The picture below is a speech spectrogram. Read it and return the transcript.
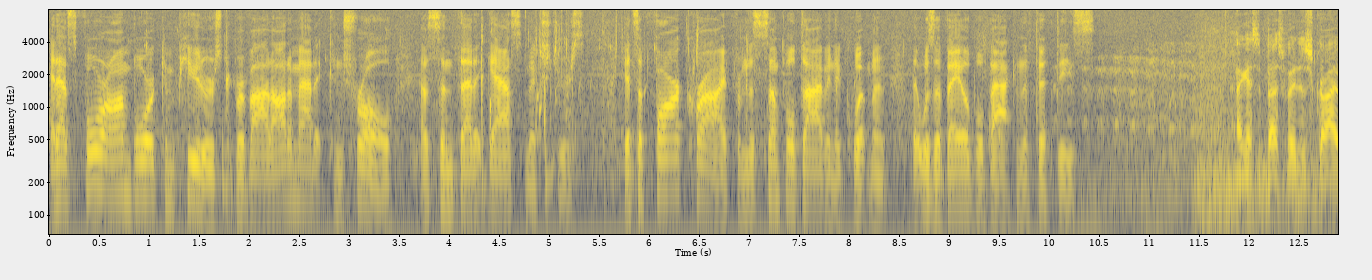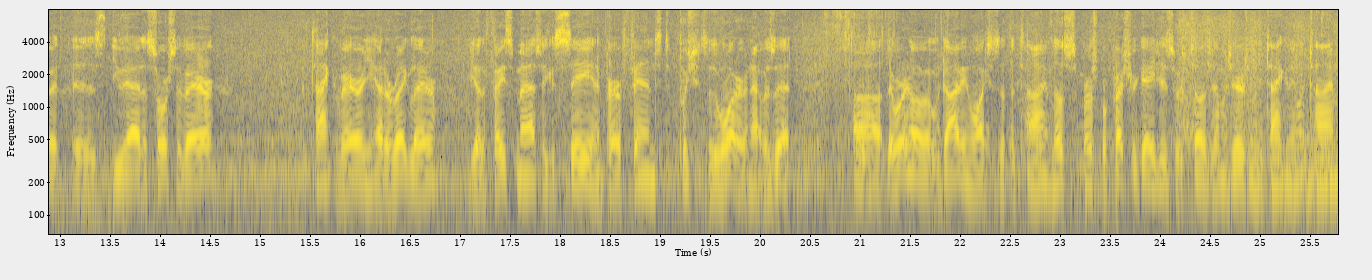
It has four onboard computers to provide automatic control of synthetic gas mixtures. It's a far cry from the simple diving equipment that was available back in the 50s. I guess the best way to describe it is you had a source of air, a tank of air, you had a regulator, you had a face mask you could see, and a pair of fins to push you through the water, and that was it. Uh, there were no diving watches at the time. No submersible pressure gauges, which tells you how much air is in your tank at any one time.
